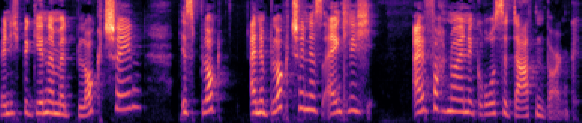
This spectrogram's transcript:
wenn ich beginne mit Blockchain, ist Blockchain eine Blockchain ist eigentlich einfach nur eine große Datenbank.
